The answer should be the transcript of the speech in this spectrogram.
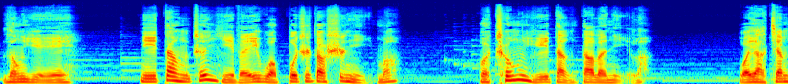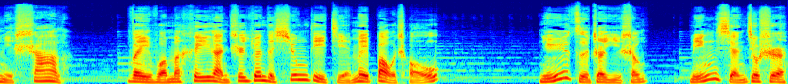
龙宇，你当真以为我不知道是你吗？我终于等到了你了，我要将你杀了，为我们黑暗之渊的兄弟姐妹报仇。”女子这一声，明显就是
